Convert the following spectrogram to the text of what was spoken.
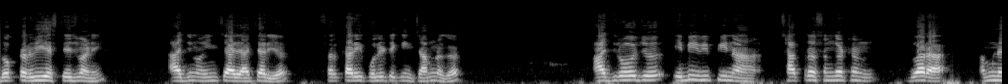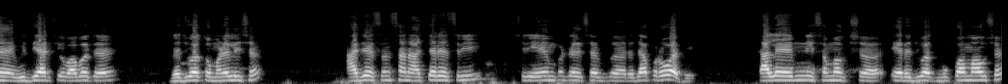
ડૉક્ટર વી એસ તેજવાણી આજનો ઇન્ચાર્જ આચાર્ય સરકારી પોલિટેકનિક જામનગર. આજરોજ એબીવીપીના છાત્ર સંગઠન દ્વારા અમને વિદ્યાર્થીઓ બાબતે રજૂઆતો મળેલી છે. આજે સંસ્થાના આચાર્ય શ્રી શ્રી એમ પટેલ સાહેબ રજા પર હોવાથી કાલે એમની સમક્ષ એ રજૂઆત મૂકવામાં આવશે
